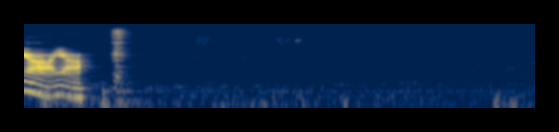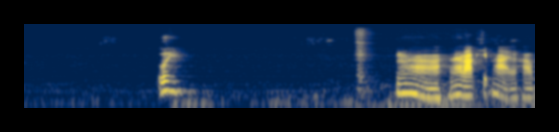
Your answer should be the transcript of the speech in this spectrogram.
หย่าหย่าอุ้ยน่า น่ารักชิบหายเลยครับ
